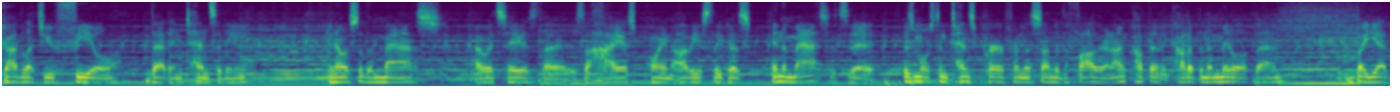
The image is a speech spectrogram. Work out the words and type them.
God lets you feel that intensity. You know, so the Mass, I would say, is the, is the highest point, obviously, because in the Mass, it's the, this most intense prayer from the Son to the Father, and I'm caught, in, caught up in the middle of that. But yet,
